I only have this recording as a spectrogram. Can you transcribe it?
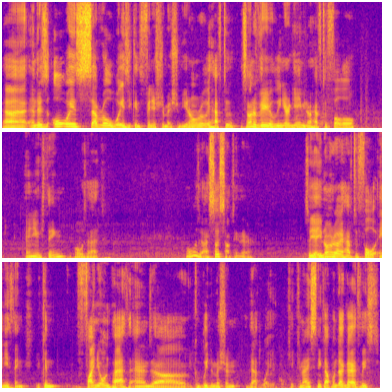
Uh, and there's always several ways you can finish the mission. You don't really have to... It's not a very linear game. You don't have to follow anything. What was that? What was it? I saw something there. So yeah, you don't really have to follow anything. You can find your own path and uh, complete the mission that way. Okay, can I sneak up on that guy at least?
